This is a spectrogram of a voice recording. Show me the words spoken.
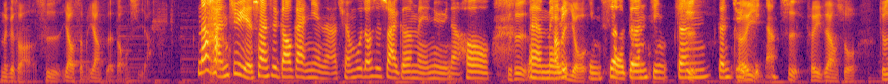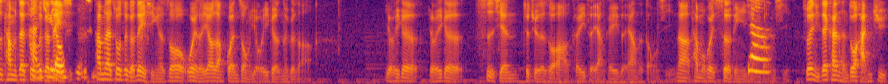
那个什么是要什么样子的东西啊。那韩剧也算是高概念啊，全部都是帅哥美女，然后就是呃美丽景色跟景跟跟剧情啊，是可以这样说，就是他们在做这个类型，他们在做这个类型的时候，为了要让观众有一个那个什么。有一个有一个事先就觉得说啊，可以怎样可以怎样的东西，那他们会设定一些东西，啊、所以你在看很多韩剧，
